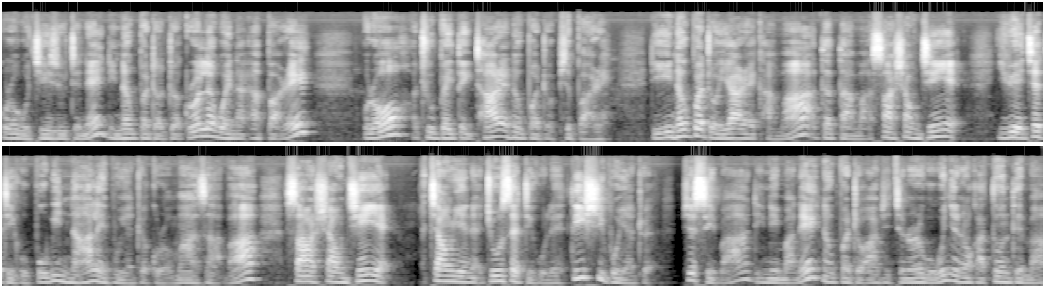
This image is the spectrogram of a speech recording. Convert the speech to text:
ကိုရောကိုယေရှုတင်တဲ့ဒီနှုတ်ပတ်တော်အတွက်ကိုရောလက်ဝဲနိုင်အပ်ပါတယ်ကိုရောအထူးပိတ်သိမ့်ထားတဲ့နှုတ်ပတ်တော်ဖြစ်ပါတယ်ဒီနှုတ်ပတ်တော်ရတဲ့အခါမှာအသက်တာမှာစာရှောင်ခြင်းရဲ့ရည်ရွယ်ချက်တွေကိုပို့ပြီးနားလည်ဖို့ရအတွက်ကိုရောမဆာပါစာရှောင်ခြင်းရဲ့အကြောင်းရင်းနဲ့အကျိုးဆက်တွေကိုလည်းသိရှိဖို့ရအတွက်ဖြစ်စေပါဒီနေ့မှာလည်းနှုတ်ပတ်တော်အဖြစ်ကျွန်တော်တို့ကိုဝိညာဉ်တော်ကသွန်သင်ပါ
